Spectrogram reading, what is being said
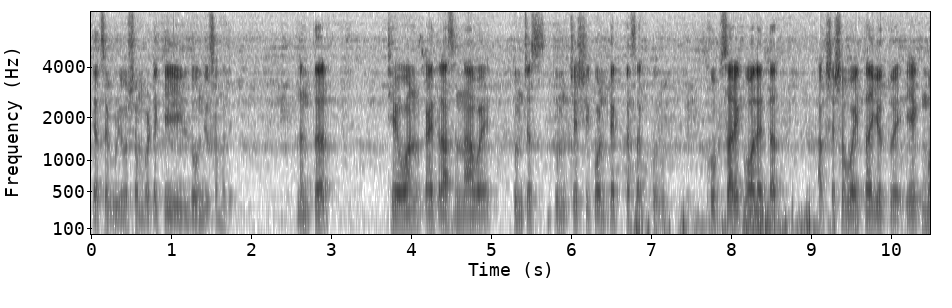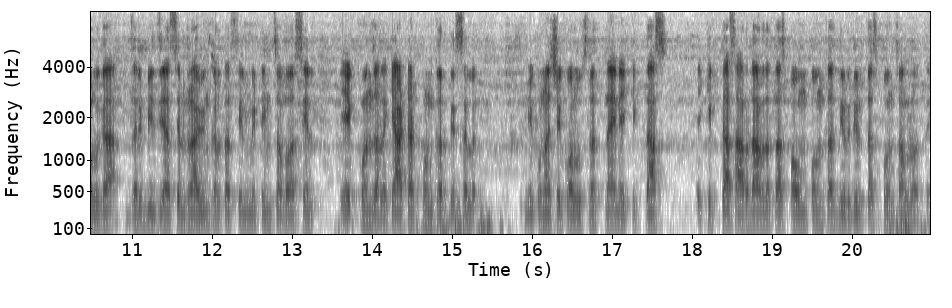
त्याचा व्हिडिओ शंभर टक्के येईल दोन दिवसामध्ये. नंतर ठेवण काय तर असं नाव आहे तुमच्या तुमच्याशी कॉन्टॅक्ट कसा करू? खूप सारे कॉल येतात. अक्षरशः वैताग येतो आहे एक मुलगा जरी बिझी असेल ड्रायव्हिंग करत असेल मीटिंग चालू असेल एक फोन झाला की आठ आठ फोन करते सलग. मी कुणाचे कॉल उचलत नाही एक एक तास एक एक तास अर्धा अर्धा तास पाऊन पाऊन तास दीड दीड तास फोन चालू राहते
